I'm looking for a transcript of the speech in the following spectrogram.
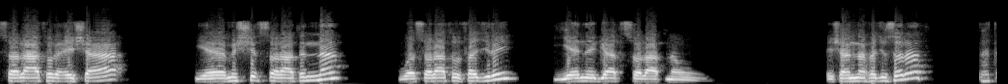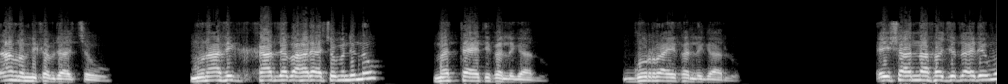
ሶላቱል ዒሻ የምሽት ሶላትና ወሶላቱ ፈጅሪ የንጋት ሶላት ነው። ዒሻና ፈጅር ሶላት በጣም ነው የሚከብዳቸው። ሙናፊቅ ካለ ባህሪያቸው ምንድነው? መታየት ይፈልጋሉ ጉራ ይፈልጋሉ። ኢሻና ፈጅር ላይ ደግሞ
